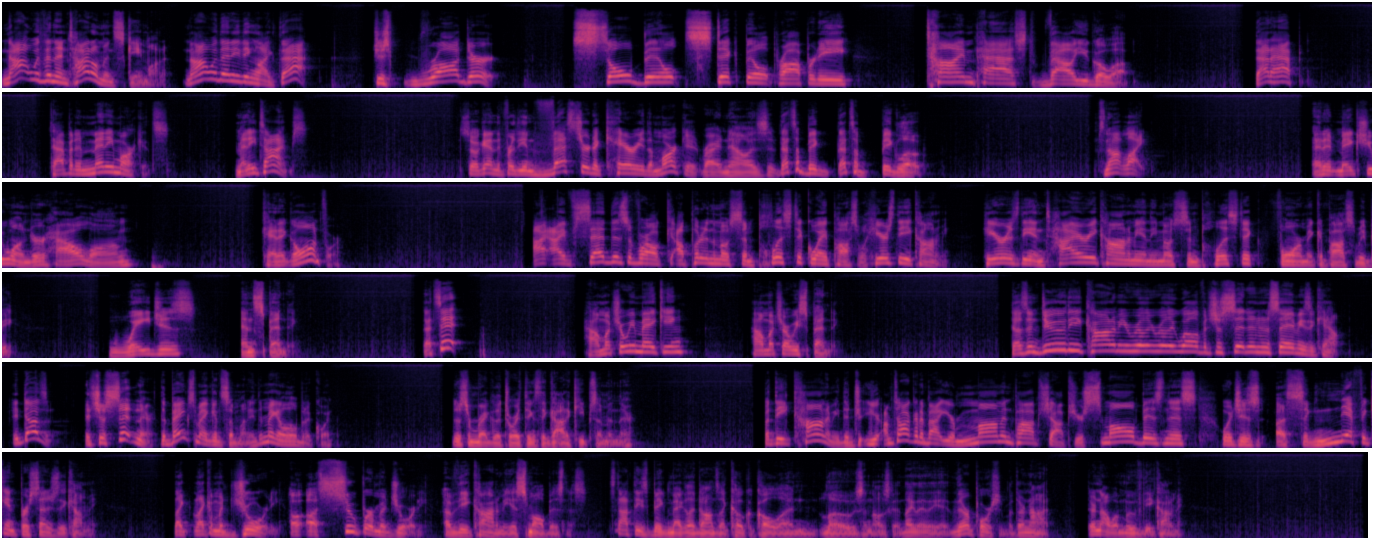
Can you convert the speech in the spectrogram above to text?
not with an entitlement scheme on it, not with anything like that. Just raw dirt, soul built, stick built property, time passed, value go up. That happened. It happened in many markets, many times. So again, for the investor to carry the market right now is that's a big that's a big load. It's not light. And it makes you wonder how long can it go on for? I, have said this before. I'll, I'll put it in the most simplistic way possible. Here's the economy. Here is the entire economy in the most simplistic form it can possibly be wages and spending. That's it. How much are we making? How much are we spending? Doesn't do the economy really, really well if it's just sitting in a savings account. It doesn't. It's just sitting there. The bank's making some money. They're making a little bit of coin. There's some regulatory things they got to keep some in there. But the economy, the, I'm talking about your mom and pop shops, your small business, which is a significant percentage of the economy, like like a majority, a, a super majority of the economy is small business. It's not these big megalodons like Coca Cola and Lowe's and all those. Like they're a portion, but they're not. They're not what move the economy.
